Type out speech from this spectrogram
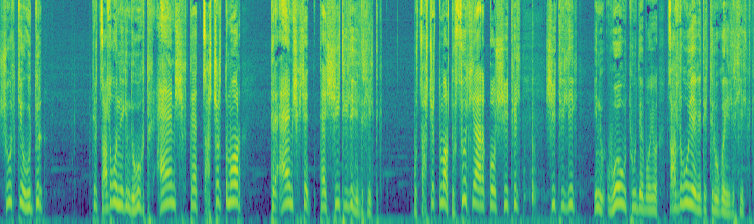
шүүлтийн өдөр тэр золгүй нэгэнд өгөгдөх аимшигтай зочирдмоор тэр аимшигтай шийтгэлийг илэрхийлдэг. Бүр зочирдмоор төсөөлхийн аргагүй шийтгэл шийтгэлийг энэ woe түүдэ буюу золгүйе гэдэг тэр үгээр илэрхийлдэг.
